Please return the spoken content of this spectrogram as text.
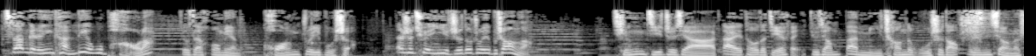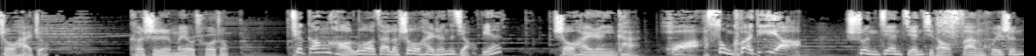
三个人一看猎物跑了，就在后面狂追不舍，但是却一直都追不上啊！情急之下，带头的劫匪就将半米长的武士刀扔向了受害者，可是没有戳中，却刚好落在了受害人的脚边。受害人一看，哇，送快递呀！瞬间捡起刀返回身，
